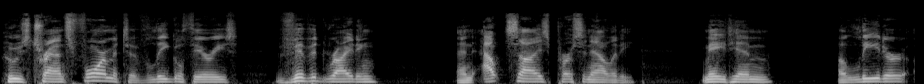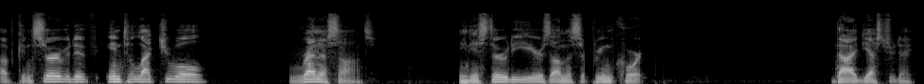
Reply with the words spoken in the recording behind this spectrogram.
whose transformative legal theories, vivid writing, and outsized personality made him a leader of conservative intellectual renaissance in his 30 years on the Supreme Court, died yesterday.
